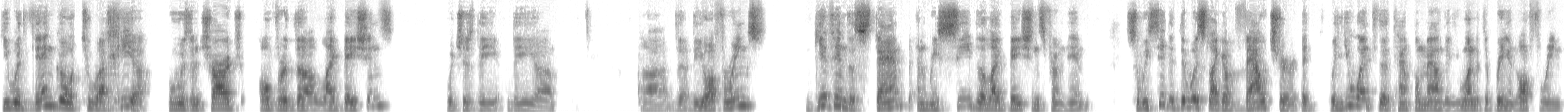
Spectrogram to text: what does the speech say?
He would then go to Achia, who was in charge over the libations, which is the, the, uh, uh, the, the offerings, give him the stamp and receive the libations from him. So we see that there was like a voucher that when you went to the Temple Mount and you wanted to bring an offering,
